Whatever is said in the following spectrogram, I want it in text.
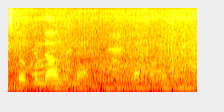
still come down and there. that's all.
